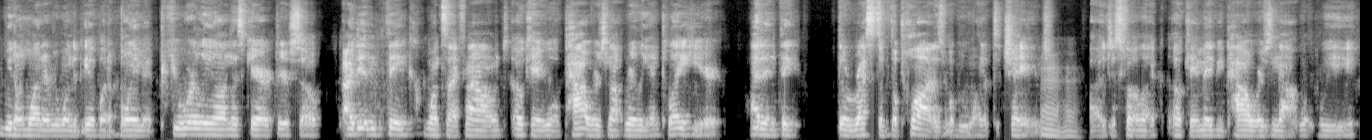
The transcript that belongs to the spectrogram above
we don't want everyone to be able to blame it purely on this character. So I didn't think once I found, okay, well, power's not really in play here. I didn't think the rest of the plot is what we wanted to change. Mhm. I just felt like, okay, maybe power's not what we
